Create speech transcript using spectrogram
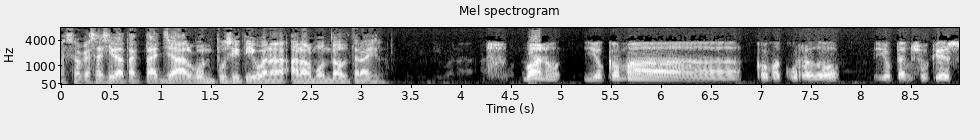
això que s'hagi detectat ja algun positiu en, en el món del trail? Bueno, jo com a, com a corredor, jo penso que és...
